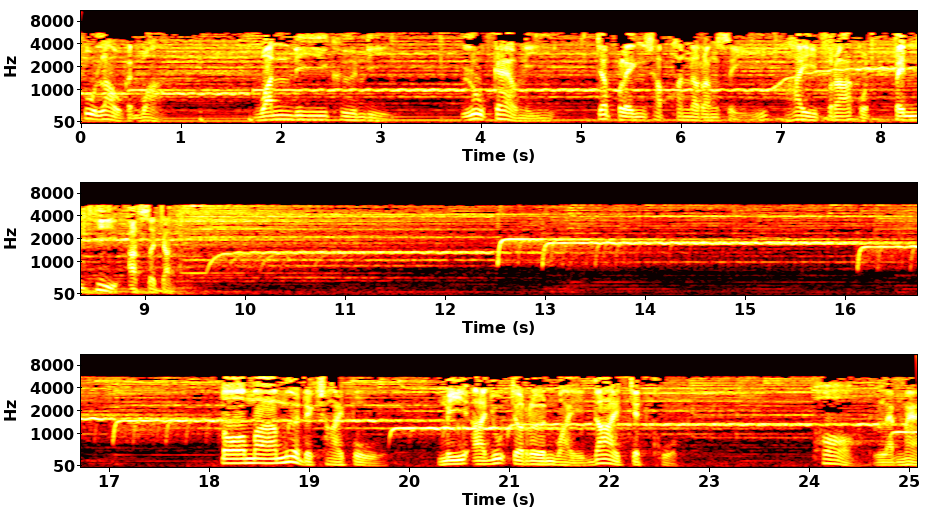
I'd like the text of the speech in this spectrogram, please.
ผู้เล่ากันว่า วันดีคืนดี ลูกแก้วนี้จะเปล่งฉับพันรังสีให้ปรากฏเป็นที่อัศจรรย์ ต่อมาเมื่อเด็กชายปู่ มีอายุเจริญวัยได้เจ็ดขวบ พ่อและแม่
